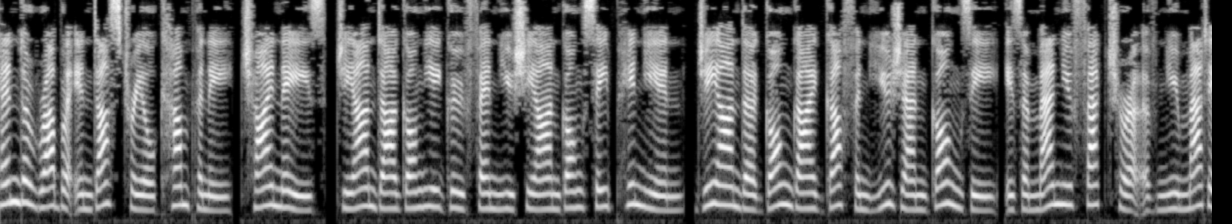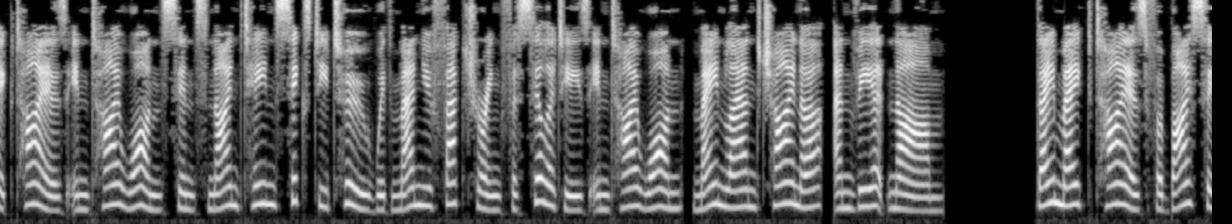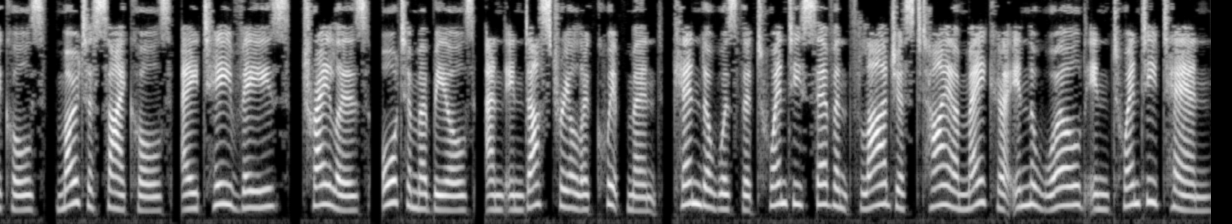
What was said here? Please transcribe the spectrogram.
Kenda Rubber Industrial Company Chinese, Jianda Gongyigu Fen Yushian Gongsi Pinyin, Jianda Gongai Gufen Yuzhan Gongzi is a manufacturer of pneumatic tires in Taiwan since 1962 with manufacturing facilities in Taiwan, mainland China, and Vietnam. They make tires for bicycles, motorcycles, ATVs, trailers, automobiles, and industrial equipment. Kenda was the 27th largest tire maker in the world in 2010.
